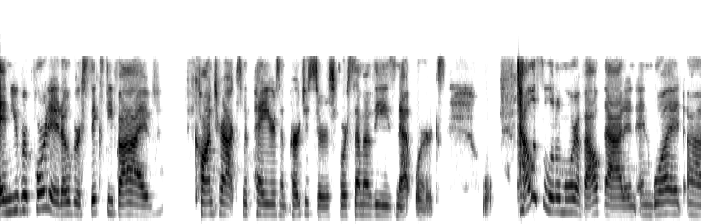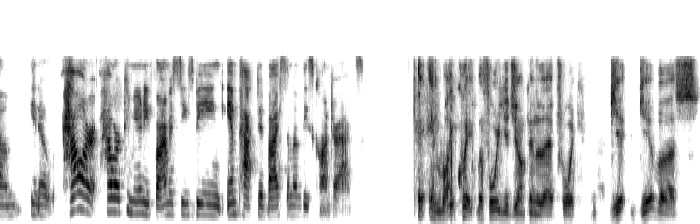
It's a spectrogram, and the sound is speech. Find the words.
And you reported over 65 contracts with payers and purchasers for some of these networks. Tell us a little more about that and, and what, um, you know, how are, how are community pharmacies being impacted by some of these contracts? And right quick, before you jump into that, Troy, get, give us,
